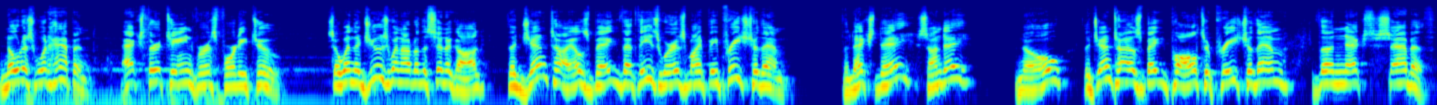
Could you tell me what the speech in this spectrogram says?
notice what happened. Acts 13, verse 42. So when the Jews went out of the synagogue, the Gentiles begged that these words might be preached to them. The next day, Sunday? No, the Gentiles begged Paul to preach to them the next Sabbath.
